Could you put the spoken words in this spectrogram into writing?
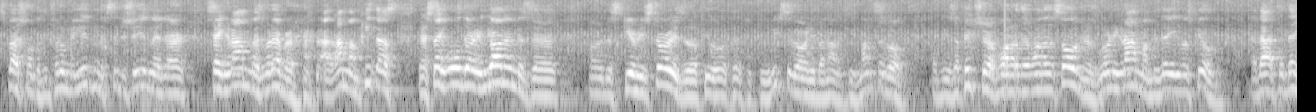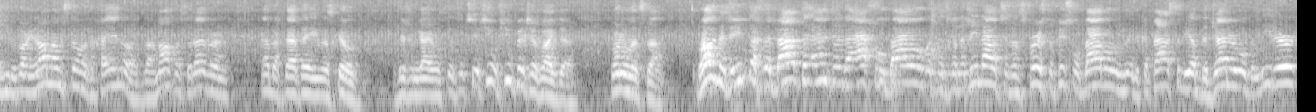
special the Firum Yidden, the Siddish Yidden, that are saying Ram as whatever, Rambam Kitas, they're saying all there in Yonim. There's a, uh, one of the scary stories a few, a few weeks ago, already, but not a few months ago. That there's a picture of one of the one of the soldiers learning Rambam the day he was killed. And that the day he was learning Rambam still with the Chayin or Ramalchus, whatever, and that, that day he was killed. A different guy was killed. A few, a few pictures like that. Well, Mr. Yiftach is about to enter the actual battle, which is going to be now, which is his first official battle in the capacity of the general, the leader,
